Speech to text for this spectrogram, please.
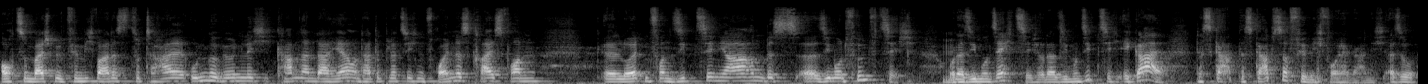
auch zum Beispiel für mich war das total ungewöhnlich. Ich kam dann daher und hatte plötzlich einen Freundeskreis von äh, Leuten von 17 Jahren bis äh, 57 oder 67 oder 77, egal. Das gab es das doch für mich vorher gar nicht. Also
